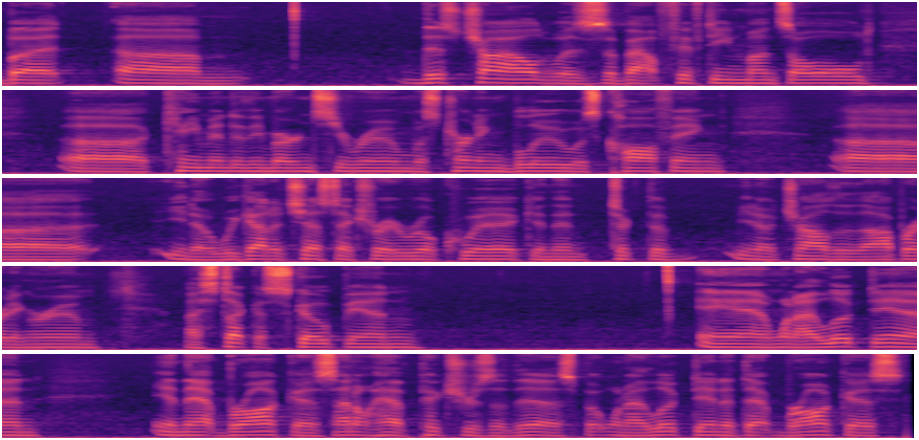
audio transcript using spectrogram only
But um, this child was about 15 months old. Uh, came into the emergency room, was turning blue, was coughing. Uh, you know, we got a chest X-ray real quick, and then took the you know child to the operating room. I stuck a scope in, and when I looked in, in that bronchus, I don't have pictures of this, but when I looked in at that bronchus,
